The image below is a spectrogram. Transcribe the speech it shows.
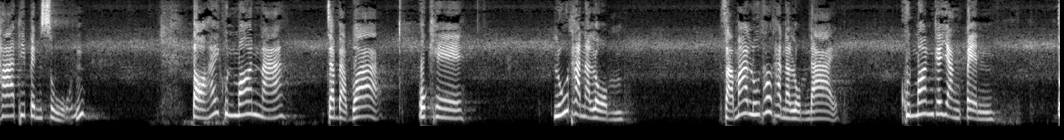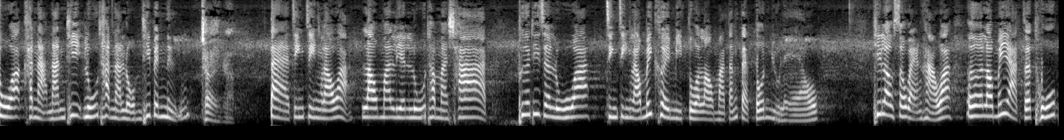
ชาติที่เป็นศูนย์ ต่อให้คุณม่อนนะ จะแบบว่า โอเค รู้ทันอารมณ์สามารถรู้เท่าทันอารมณ์ได้ คุณม่อนก็ยังเป็นตัวขณะนั้นที่รู้ทันอารมณ์ที่เป็นหนึ่ง ใช่ครับ แต่จริง ๆ แล้วอะ เรามาเรียนรู้ธรรมชาติ เพื่อที่จะรู้ว่าจริง ๆ แล้วไม่เคยมีตัวเรามาตั้งแต่ต้นอยู่แล้ว ที่เราแสวงหาว่า เออ เราไม่อยากจะทุกข์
